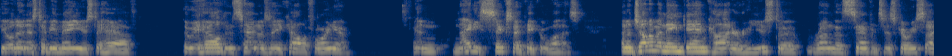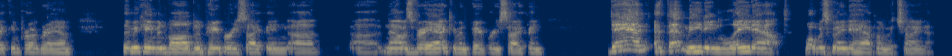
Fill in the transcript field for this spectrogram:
the old NSWMA used to have that we held in San Jose, California in 96, I think it was. And a gentleman named Dan Cotter, who used to run the San Francisco recycling program, then became involved in paper recycling uh, uh, now is very active in paper recycling. Dan, at that meeting, laid out what was going to happen with China.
